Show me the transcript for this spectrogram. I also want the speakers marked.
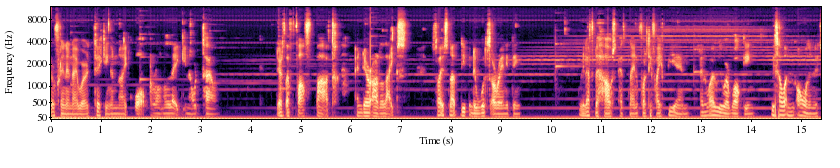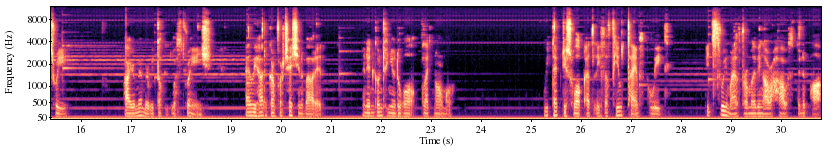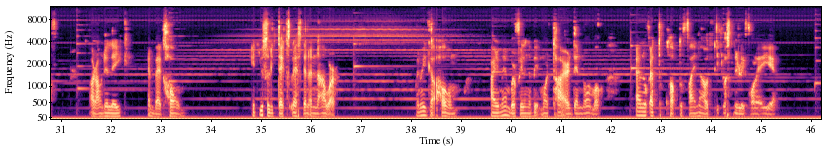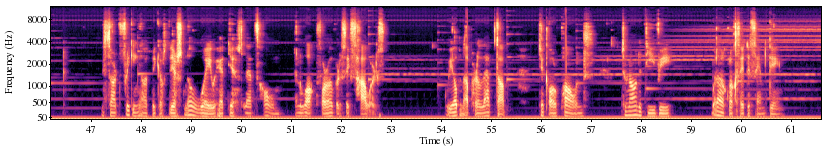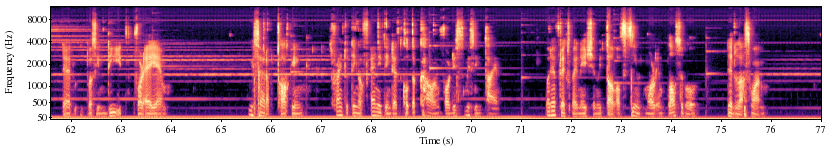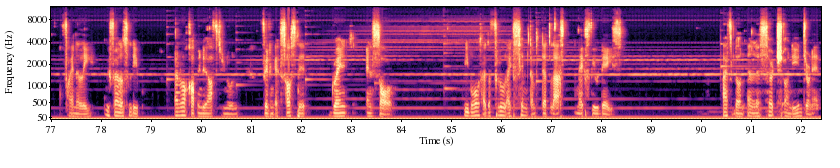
Speaker 1: girlfriend and I were taking a night walk around a lake in our town. There's a fast path and there are lakes, so it's not deep in the woods or anything. We left the house at 9.45 pm and while we were walking, we saw an owl in a tree. I remember we thought it was strange, and we had a conversation about it, and then continued to walk like normal. We take this walk at least a few times a week. It's 3 miles from leaving our house to the path, around the lake, and back home. It usually takes less than an hour. When we got home, I remember feeling a bit more tired than normal and looked at the clock to find out it was nearly 4 am. We start freaking out because there's no way we had just left home and walked for over 6 hours. We open up her laptop, check our phones, turned on the TV, but our clock said the same thing, that it was indeed 4 am. We sat up talking, trying to think of anything that could account for this missing time, but every explanation we thought of seemed more implausible than the last one. Finally, we fell asleep and woke up in the afternoon, feeling exhausted, drained, and sore. We both had the flu-like symptoms that last next few days. I've done endless search on the internet,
